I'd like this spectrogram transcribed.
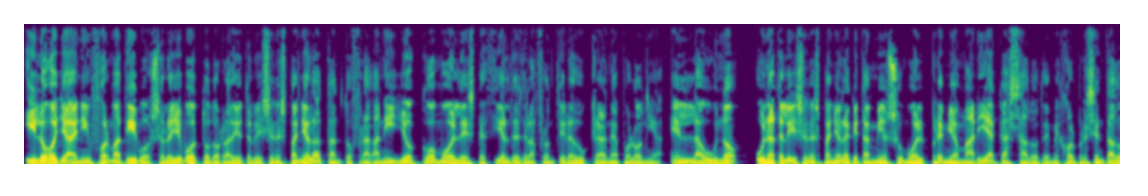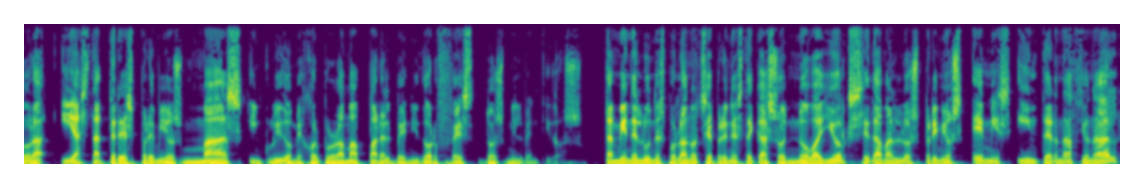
Y luego ya en informativo se lo llevó todo Radio Televisión Española, tanto Fraganillo como el especial desde la frontera de Ucrania a Polonia en la 1, una televisión española que también sumó el premio a María Casado de Mejor Presentadora y hasta tres premios más, incluido Mejor Programa para el Benidorm Fest 2022. También el lunes por la noche, pero en este caso en Nueva York, se daban los premios Emmys Internacional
